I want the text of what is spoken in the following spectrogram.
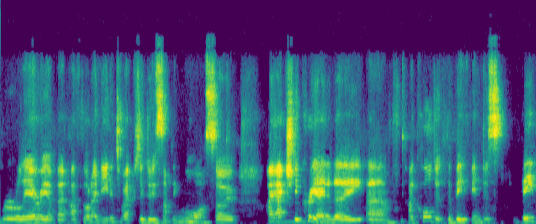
rural area, but I thought I needed to actually do something more. So I actually created a. Um, I called it the Beef, Indus- Beef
